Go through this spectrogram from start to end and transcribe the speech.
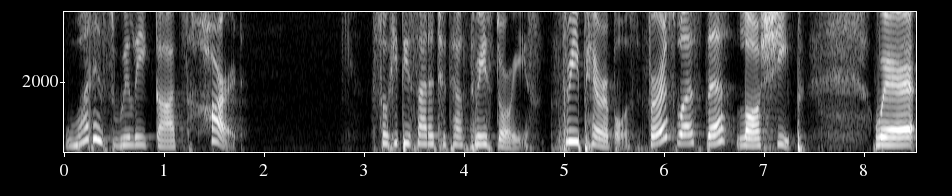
What is really God's heart? So he decided to tell three stories, three parables. First was the lost sheep, where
